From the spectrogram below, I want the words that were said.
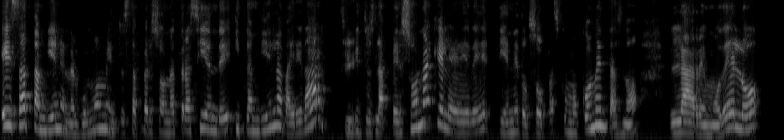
esa también en algún momento esta persona trasciende y también la va a heredar. Entonces, la persona que la herede tiene dos sopas, como comentas, ¿no? La remodelo,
